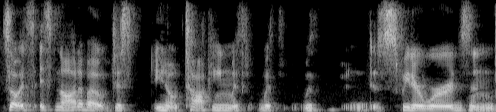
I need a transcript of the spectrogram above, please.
So it's it's not about just you know talking with with with sweeter words and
